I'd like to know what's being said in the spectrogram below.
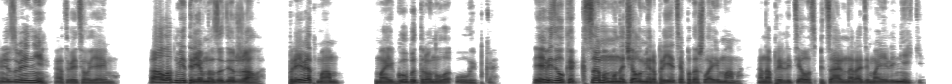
«Извини», — ответил я ему. «Алла Дмитриевна задержала. Привет, мам». Мои губы тронула улыбка. Я видел, как к самому началу мероприятия подошла и мама. Она прилетела специально ради моей линейки.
